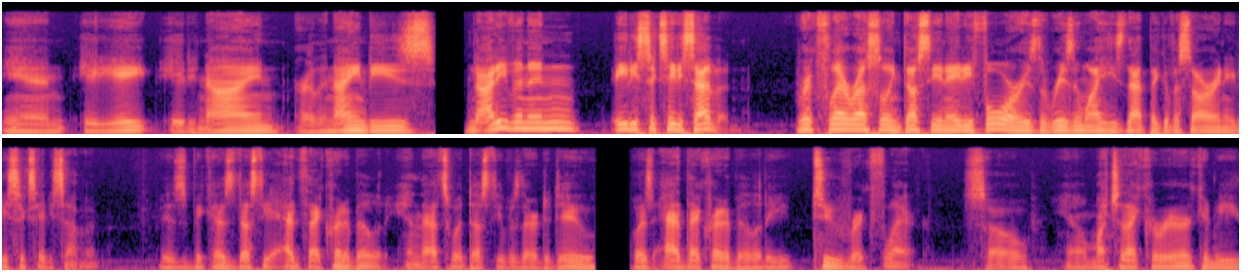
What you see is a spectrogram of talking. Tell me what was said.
in 88, 89, early 90s, not even in 86, 87. Ric Flair wrestling Dusty in 84 is the reason why he's that big of a star in 86, 87 is because Dusty adds that credibility. And that's what Dusty was there to do was add that credibility to Ric Flair. So, you know, much of that career can be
